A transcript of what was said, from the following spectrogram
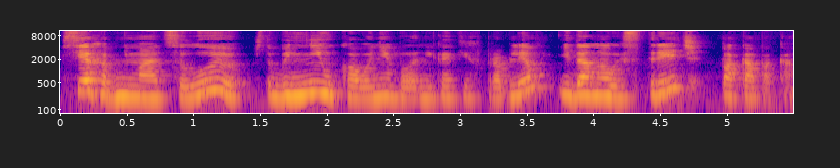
Всех обнимаю, целую, чтобы ни у кого не было никаких проблем. И до новых встреч. Пока-пока.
